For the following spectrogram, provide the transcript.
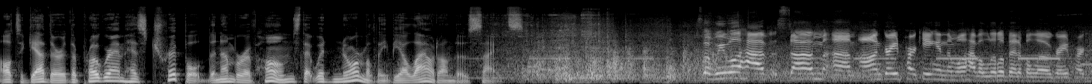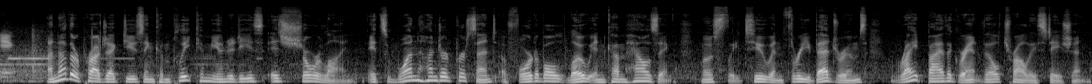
Altogether, the program has tripled the number of homes that would normally be allowed on those sites will have some um, on grade parking and then we'll have a little bit of below grade parking. Another project using complete communities is Shoreline. It's 100% affordable low income housing, mostly two and three bedrooms, right by the Grantville trolley station.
